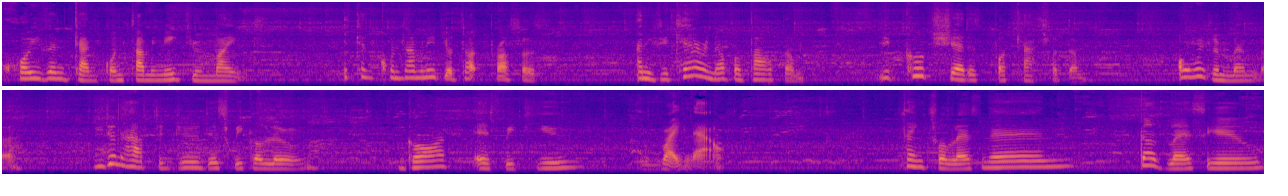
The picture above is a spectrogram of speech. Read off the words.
poison can contaminate your mind, it can contaminate your thought process. And if you care enough about them, you could share this podcast with them. Always remember, you don't have to do this week alone. God is with you right now. Thanks for listening. God bless you.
